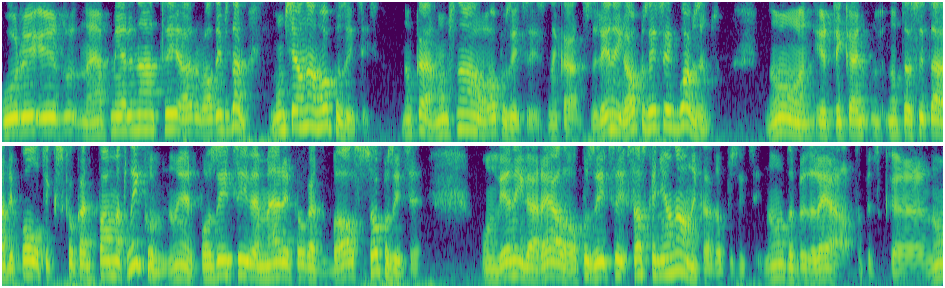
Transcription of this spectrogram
kuri ir neapmierināti ar valdības darbu. Mums jau nav opozīcijas. Nu kā, mums nav opozīcijas nekādas. Vienīgā opozīcija ir Gobzems. Nu, ir tikai nu, tas ir tādi politikas kaut kādi pamatlikumi. Nu, ir pozīcija, vienmēr ir kaut kādas balsis opozīcijai. Un vienīgā reāla opozīcija, saskaņā jau nav nekāda opozīcija. Nu, tāpēc, reāli, tāpēc, ka nu,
